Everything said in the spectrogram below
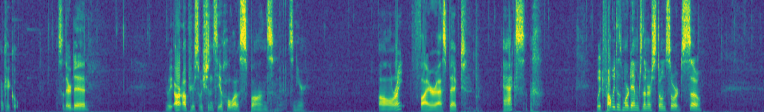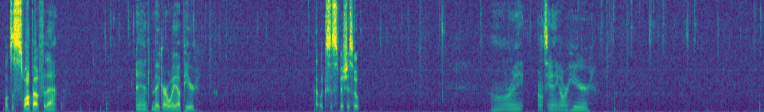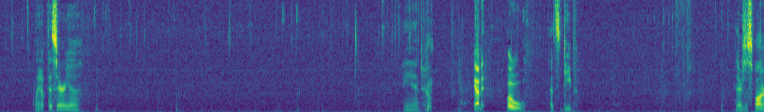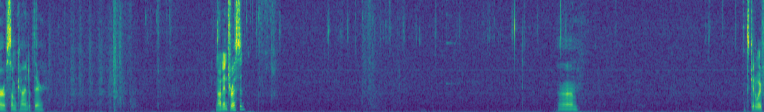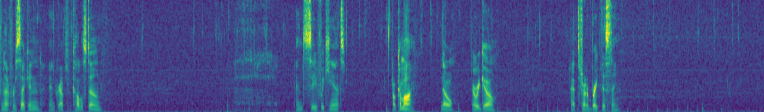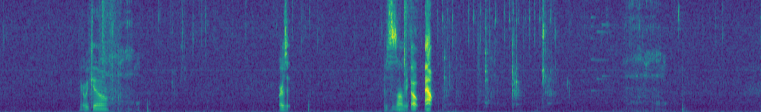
Okay, cool. So they're dead. We are up here, so we shouldn't see a whole lot of spawns. What's in here? Alright. Fire aspect axe. Which probably does more damage than our stone swords, so... We'll just swap out for that. And make our way up here. That looks suspicious. Oh. Alright. I don't see anything over here. Light up this area. And, got it. Whoa, that's deep. And there's a spawner of some kind up there. Not interested? Um, let's get away from that for a second and grab some cobblestone. And see if we can't... Oh, come on. No. There we go. I have to try to break this thing. There we go. Where is it? There's a zombie. Oh, ow!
